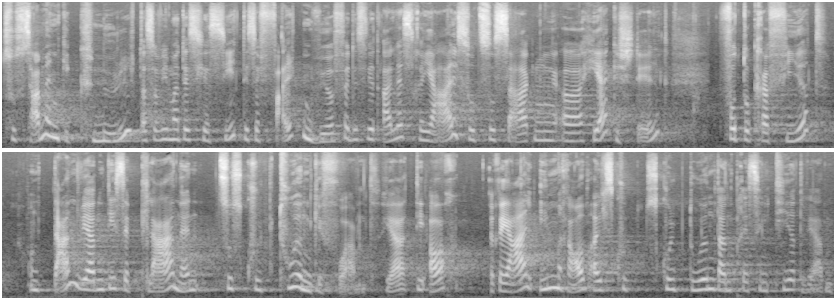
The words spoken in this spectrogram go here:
zusammengeknüllt, also wie man das hier sieht, diese Faltenwürfe, das wird alles real sozusagen äh, hergestellt, fotografiert und dann werden diese Planen zu Skulpturen geformt, ja, die auch real im Raum als Skulpturen dann präsentiert werden.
